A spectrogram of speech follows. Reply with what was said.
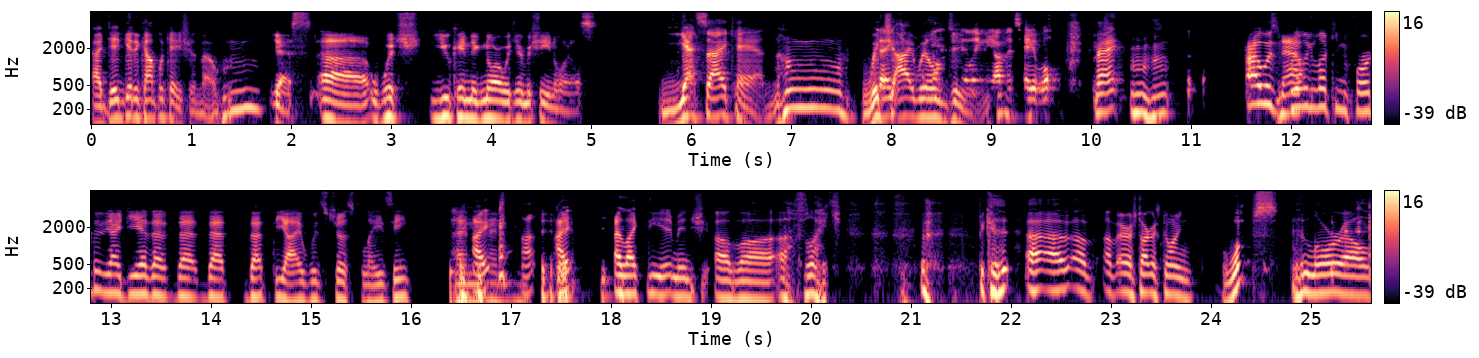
I did get a complication though. Yes, uh, which you can ignore with your machine oils. Yes, I can. Which Thank I will do. killing me on the table. Right? hmm I was Now- really looking forward to the idea that that that that the eye was just lazy. And, I, and I, I I like the image of uh of like because uh, of of Aristarchus going whoops and Laurel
